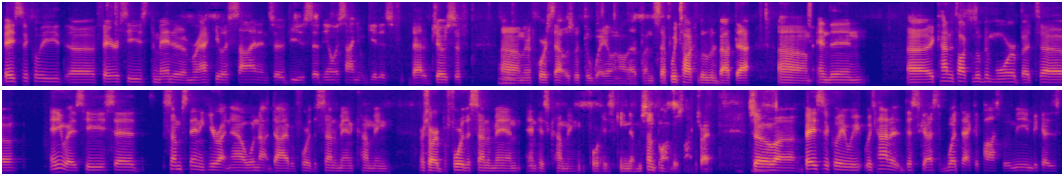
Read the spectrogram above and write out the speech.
basically, the Pharisees demanded a miraculous sign, and so Jesus said the only sign you'll get is that of Joseph. Mhm. Um, and of course, that was with the whale and all that fun stuff. We talked a little bit about that, um, and then uh, kind of talked a little bit more. But uh, anyways, he said, "Some standing here right now will not die before the Son of Man coming." Or sorry, before the Son of Man and his coming for his kingdom, something along those lines, right? So uh, basically, we, we kind of discussed what that could possibly mean because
